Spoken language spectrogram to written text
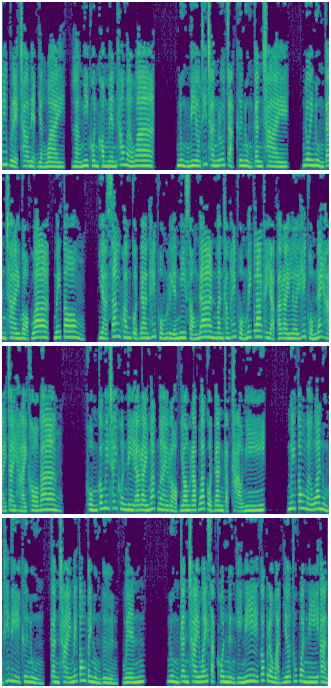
รีบเบรกชาวเน็ตอย่างไว หลังมีคนคอมเมนต์เข้ามาว่า หนุ่มเดียวที่ฉันรู้จักคือหนุ่มกรรชัย โดยหนุ่มกรรชัยบอกว่าไม่ต้อง อย่าสร้างความกดดันให้ผมเหรียญมีสองด้าน มันทำให้ผมไม่กล้าขยับอะไรเลย ให้ผมได้หายใจหายคอบ้าง ผมก็ไม่ใช่คนดีอะไรมากมายหรอกยอมรับว่ากดดันกับข่าวนี้ ไม่ต้องมาว่าหนุ่มที่ดีคือหนุ่ม กัญชัยไม่ต้องไปหนุ่มอื่น เว้น หนุ่มกัญชัยไว้สักคนหนึ่งอีนี่ก็ประวัติเยอะทุกวันนี้อ่าน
